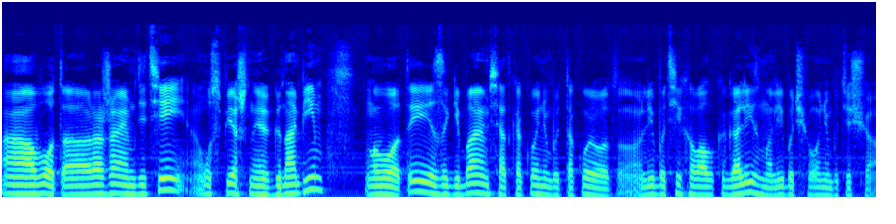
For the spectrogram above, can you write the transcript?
а, вот, а, рожаем детей, успешно их гнобим, вот, и загибаемся от какой-нибудь такой вот, либо тихого алкоголизма, либо чего-нибудь еще.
